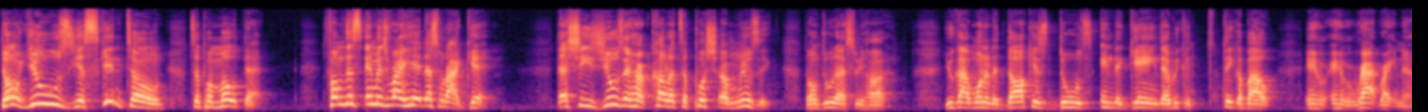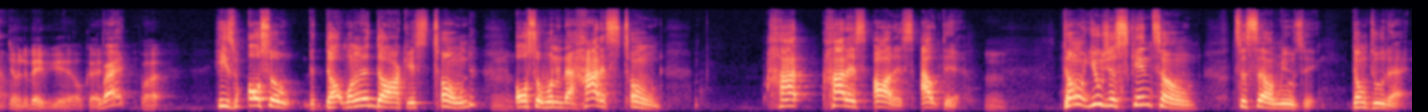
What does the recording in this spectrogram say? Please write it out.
Don't use your skin tone to promote that. From this image right here, that's what I get. That she's using her color to push her music. Don't do that, sweetheart. You got one of the darkest dudes in the game that we could think about in, in rap right now. DaBaby, yeah, okay. Right? Right. He's also the one of the darkest toned, mm. also one of the hottest toned, hot hottest artists out there. Don't use your skin tone to sell music. Don't do that.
